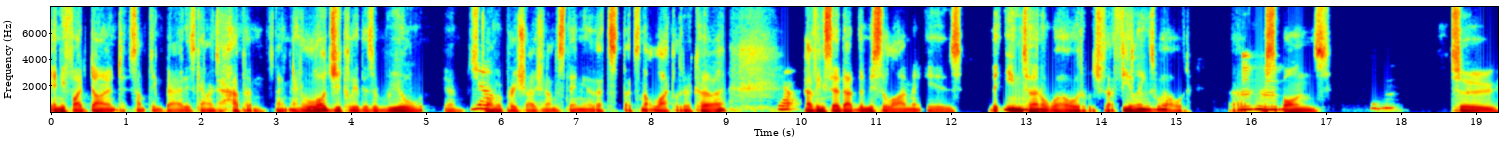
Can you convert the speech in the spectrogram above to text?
and if i don't something bad is going to happen and, and logically there's a real you know, strong yeah. appreciation, understanding that that's that's not likely to occur. Yeah. Having said that, the misalignment is the internal world, which is that feelings mm-hmm. world, uh, mm-hmm. responds mm-hmm. to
